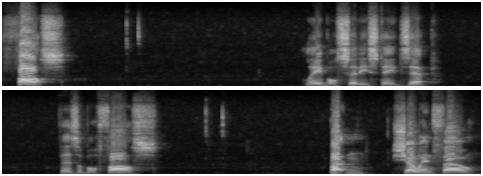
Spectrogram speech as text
false. Label city, state, zip, visible false, button, show info,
